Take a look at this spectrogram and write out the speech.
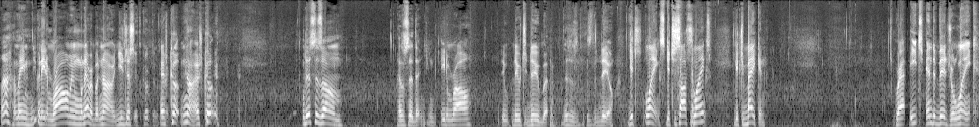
Huh, I mean, you can eat them raw, I mean, whenever, but no, you just. It's cooked in the It's cooked. No, it's cooked. this is um, as I said, that you can eat them raw, do do what you do, but this is this is the deal. Get your links, get your sausage links, get your bacon. Wrap each individual link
